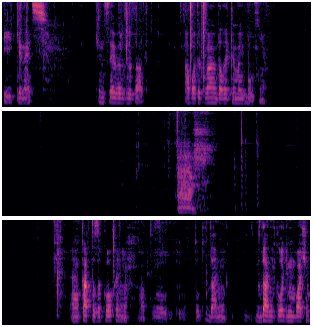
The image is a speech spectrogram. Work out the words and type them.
І кінець, кінцевий результат, або так зване далеке майбутнє. Е, е, Карта закохані. От тут в даній, в даній колоді ми бачимо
